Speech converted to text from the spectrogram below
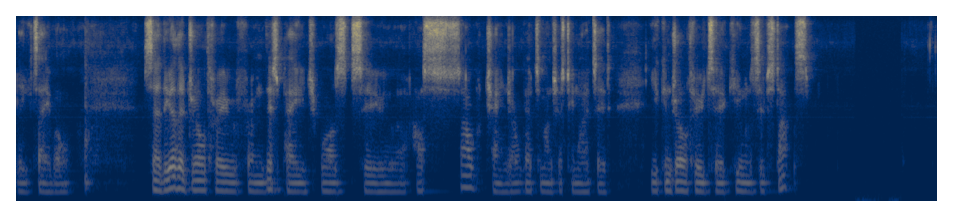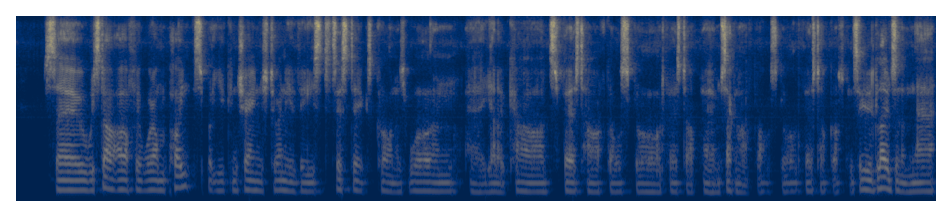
league table. So the other drill through from this page was to, I'll, I'll change, I'll go to Manchester United. You can drill through to cumulative stats. So we start off, we're on points, but you can change to any of these statistics, corners won, uh, yellow cards, first half goals scored, first half, um, second half goals scored, first half goals conceded, loads of them there.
